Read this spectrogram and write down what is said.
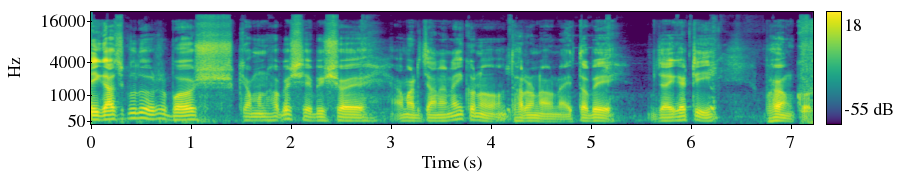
এই গাছগুলোর বয়স কেমন হবে সে বিষয়ে আমার জানা নাই কোনো ধারণাও নাই। তবে জায়গাটি ভয়ঙ্কর।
